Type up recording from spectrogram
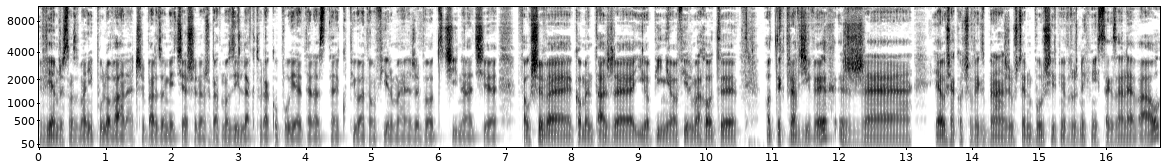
wiem, że są zmanipulowane. Czy bardzo mnie cieszy na przykład Mozilla, która kupuje teraz, te, kupiła tą firmę, żeby odcinać e, fałszywe komentarze i opinie o firmach od, od tych prawdziwych, że ja już jako człowiek z branży, już ten bullshit mnie w różnych miejscach zalewał,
